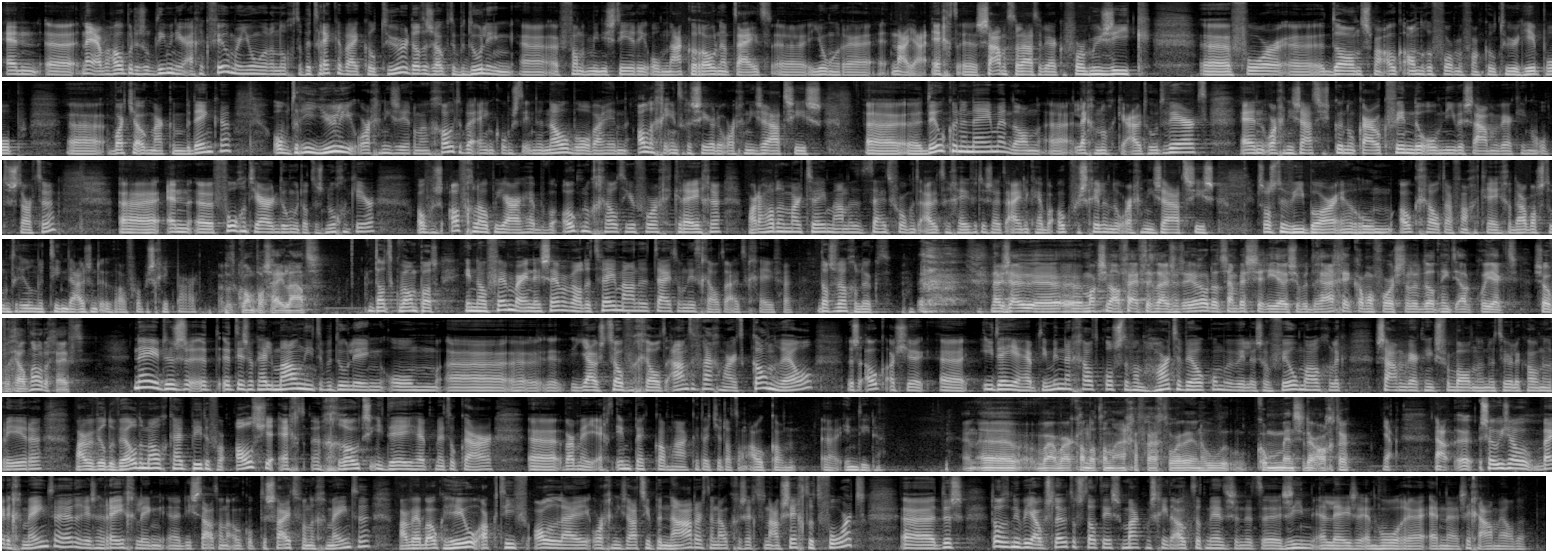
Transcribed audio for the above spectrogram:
En nou ja, we hopen dus op die manier eigenlijk veel meer jongeren nog te betrekken bij cultuur. Dat is ook de bedoeling van het ministerie om na coronatijd jongeren nou ja, echt samen te laten werken voor muziek, voor dans, maar ook andere vormen van cultuur, hip-hop. Uh, wat je ook maar kunt bedenken. Op 3 juli organiseren we een grote bijeenkomst in de Nobel, waarin alle geïnteresseerde organisaties uh, deel kunnen nemen. Dan leggen we nog een keer uit hoe het werkt. En organisaties kunnen elkaar ook vinden om nieuwe samenwerkingen op te starten. En volgend jaar doen we dat dus nog een keer. Overigens, afgelopen jaar hebben we ook nog geld hiervoor gekregen. Maar daar hadden we maar twee maanden de tijd voor om het uit te geven. Dus uiteindelijk hebben ook verschillende organisaties, zoals de WIBAR en Roem, ook geld daarvan gekregen. Daar was toen 310.000 euro voor beschikbaar. Maar dat kwam pas heel laat. Dat kwam pas in november en december. We hadden twee maanden de tijd om dit geld uit te geven. Dat is wel gelukt. nou, zei u uh, maximaal 50.000 euro. Dat zijn best serieuze bedragen. Ik kan me voorstellen dat niet elk project zoveel geld nodig heeft. Nee, dus het, het, is ook helemaal niet de bedoeling om uh, uh, juist zoveel geld aan te vragen, maar het kan wel. Dus ook als je uh, ideeën hebt die minder geld kosten, van harte welkom. We willen zoveel mogelijk samenwerkingsverbanden natuurlijk honoreren. Maar we wilden wel de mogelijkheid bieden voor als je echt een groot idee hebt met elkaar, waarmee je echt impact kan maken, dat je dat dan ook kan indienen. En waar, waar kan dat dan aangevraagd worden en hoe komen mensen daarachter? Ja, nou uh, sowieso bij de gemeente. Hè, er is een regeling, uh, die staat dan ook op de site van de gemeente. Maar we hebben ook heel actief allerlei organisaties benaderd en ook gezegd van nou zegt het voort. Uh, dus dat het nu bij jou op Sleutelstad is, maakt misschien ook dat mensen het zien en lezen en horen en zich aanmelden.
